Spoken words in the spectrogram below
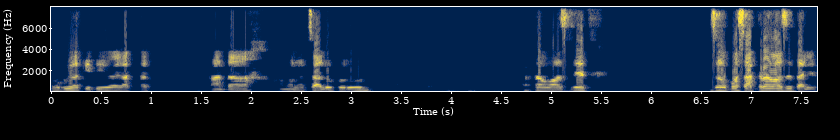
बघूया किती वेळ लागतात. आता आम्हाला चालू करून आता वाजलेत. जवळपास अकरा वाजत आलेत.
